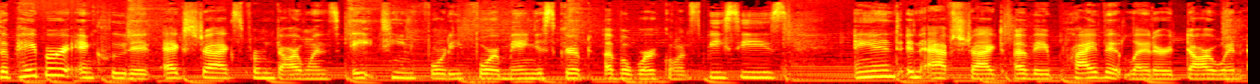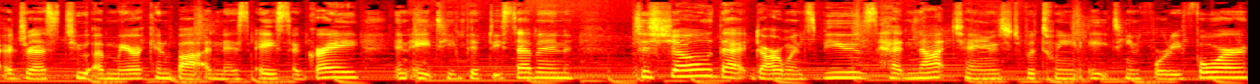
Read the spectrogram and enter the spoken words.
The paper included extracts from Darwin's 1844 manuscript of a work on species and an abstract of a private letter Darwin addressed to American botanist Asa Gray in 1857 to show that Darwin's views had not changed between 1844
